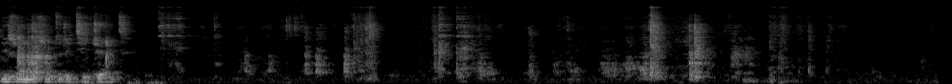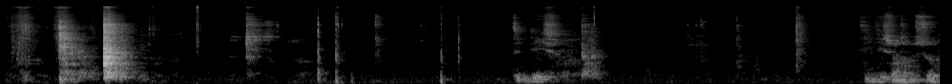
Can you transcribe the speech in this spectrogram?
This one also to the T joint. Take this. Take this one also.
